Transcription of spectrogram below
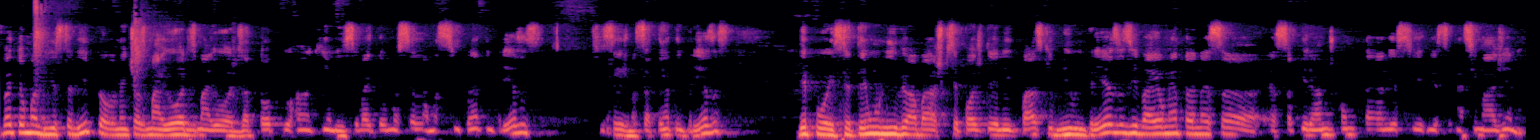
Vai ter uma lista ali, provavelmente as maiores, maiores, a top do ranking ali, você vai ter umas, sei lá, umas 50 empresas, se seja umas 70 empresas. Depois, você tem um nível abaixo que você pode ter ali quase que mil empresas e vai aumentando essa, essa pirâmide como está nesse, nesse, nessa imagem ali.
